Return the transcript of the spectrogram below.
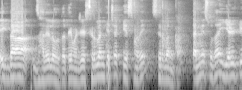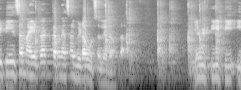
एकदा झालेलं होतं ते म्हणजे श्रीलंकेच्या केसमध्ये श्रीलंका. त्यांनी सुद्धा एल टी टीचा नाईट करण्याचा विडा उचललेला होता. एल टी टी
